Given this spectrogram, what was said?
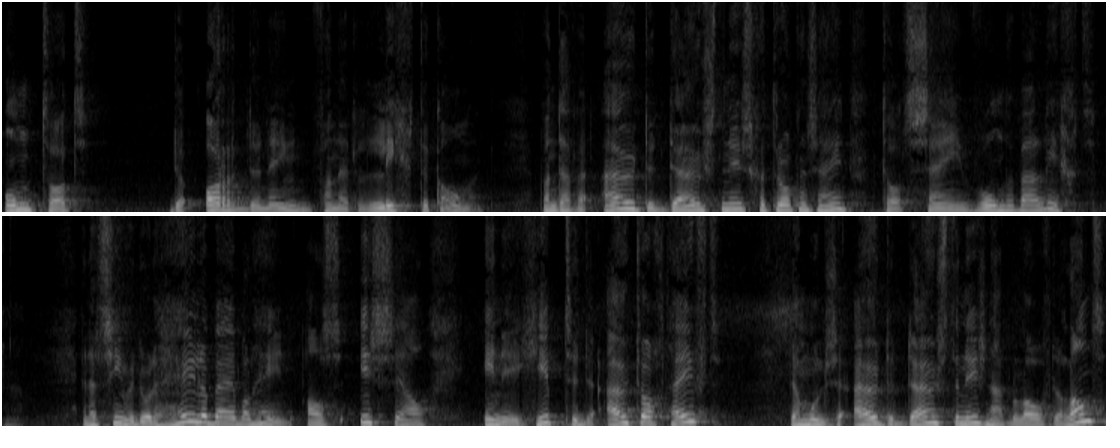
om tot de ordening van het licht te komen. Want dat we uit de duisternis getrokken zijn tot zijn wonderbaar licht. En dat zien we door de hele Bijbel heen. Als Israël in Egypte de uittocht heeft, dan moeten ze uit de duisternis naar het beloofde land,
